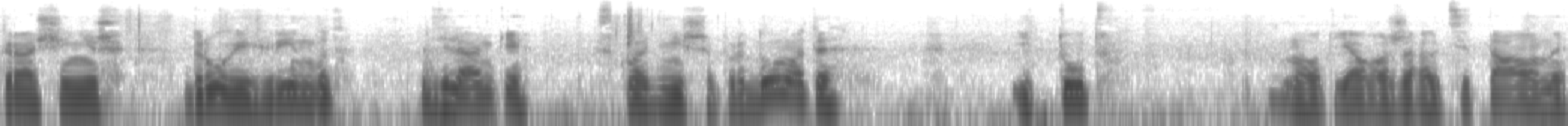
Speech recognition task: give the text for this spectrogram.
краще, ніж другий Грінвуд, ділянки складніше придумати. І тут, ну от я вважаю, ці тауни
